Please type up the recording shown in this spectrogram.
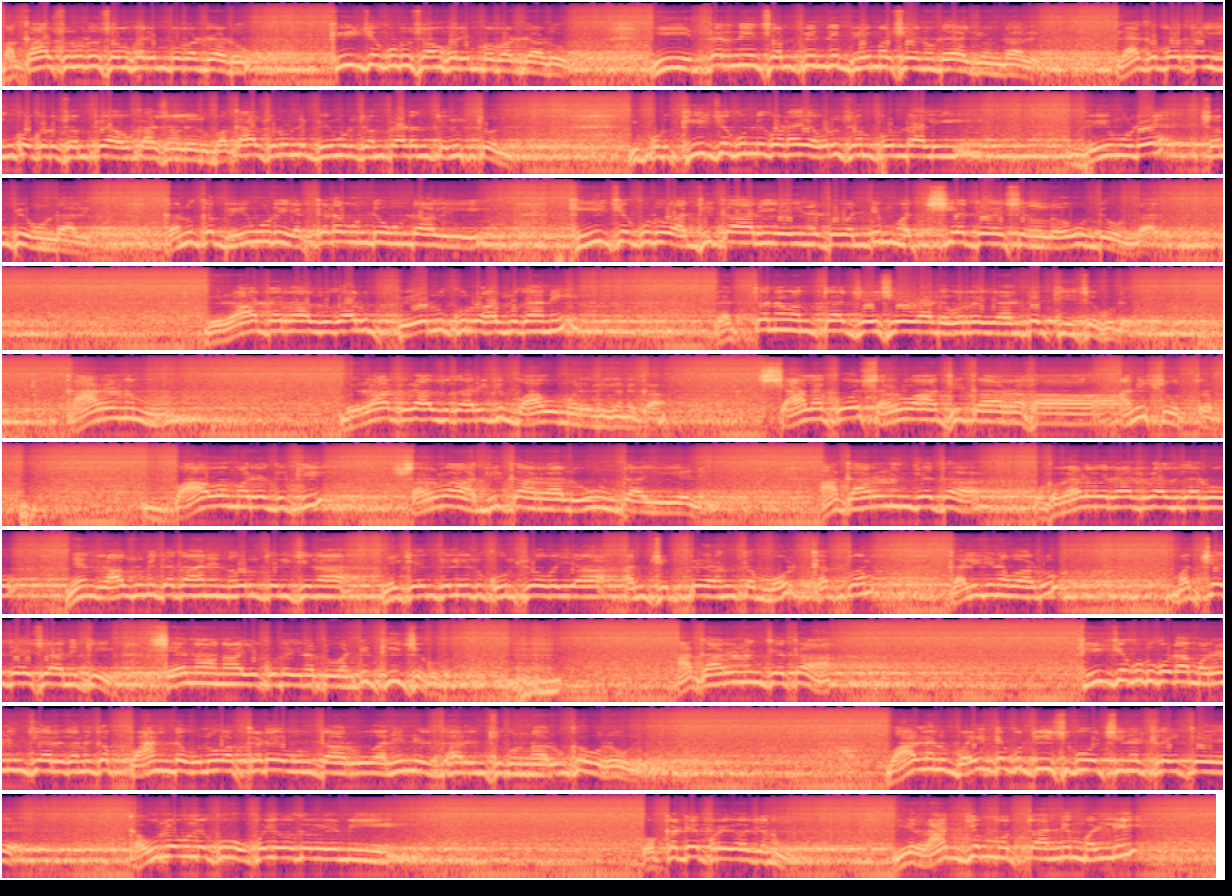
బకాసురుడు సంహరింపబడ్డాడు కీచకుడు సంహరింపబడ్డాడు. ఈ ఇద్దరిని చంపింది భీమసేనుడే అయి ఉండాలి. లేకపోతే ఇంకొకడు చంపే అవకాశం లేదు. బకాసురుణ్ణి భీముడు చంపాడని తెలుస్తోంది. ఇప్పుడు కీచకుణ్ణి కూడా ఎవరు చంపి ఉండాలి? భీముడే చంపి ఉండాలి. కనుక భీముడు ఎక్కడ ఉండి ఉండాలి? కీచకుడు అధికారి అయినటువంటి మత్స్య దేశంలో ఉండి ఉండాలి. విరాటరాజు గారు పేరుకు రాజు కానీ పెత్తనమంతా చేసేవాడు ఎవరయ్యా అంటే కీచకుడే. కారణం విరాటరాజు గారికి బావుమరది గనక. శాలకో సర్వాధికార అని సూత్రం. భావమరదికి సర్వ అధికారాలు ఉంటాయి అని. ఆ కారణం చేత ఒకవేళ విరాటరాజు గారు నేను రాజుని కదా అని నోరు తెరిచినా నీకేం తెలియదు కూర్చోవయ్యా అని చెప్పే అంత మూర్ఖత్వం కలిగిన వాడు మత్స్య దేశానికి సేనానాయకుడైనటువంటి కీచకుడు. ఆ కారణం చేత కీచకుడు కూడా మరణించారు కనుక పాండవులు అక్కడే ఉంటారు అని నిర్ధారించుకున్నారు కౌరవులు వాళ్ళను బయటకు తీసుకువచ్చినట్లయితే కౌరవులకు ఉపయోగం ఏమి ఒక్కటే ప్రయోజనం. ఈ రాజ్యం మొత్తాన్ని మళ్ళీ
